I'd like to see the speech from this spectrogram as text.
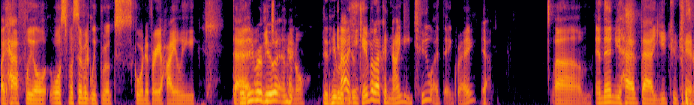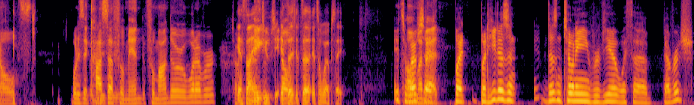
like half wheel well specifically brooks scored it very highly that he review it in- channel, Did he? yeah review he gave it like a 92 i think right Yeah. um and then you have that youtube channel what is it casa YouTube. Fumand- fumando or whatever Yeah, it's not Hey, YouTube. you It's know- a it's a it's a website. It's a oh my website, bad but but he doesn't doesn't Tony review it with a beverage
